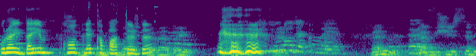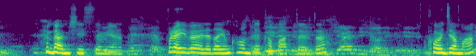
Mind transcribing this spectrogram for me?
Burayı dayım komple kapattırdı. Dayı. Ben mi? Ben bir şey istemiyorum. ben bir şey istemiyorum. Burayı böyle dayım komple kapattırdı. Şu an evi. Kocaman.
